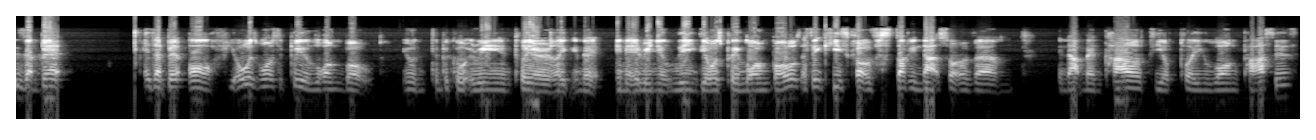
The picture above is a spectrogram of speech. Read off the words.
is a bit is a bit off. He always wants to play the long ball. You know, typical Iranian player like in the in the Iranian league, they always play long balls. I think he's kind of stuck in that sort of um, in that mentality of playing long passes.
